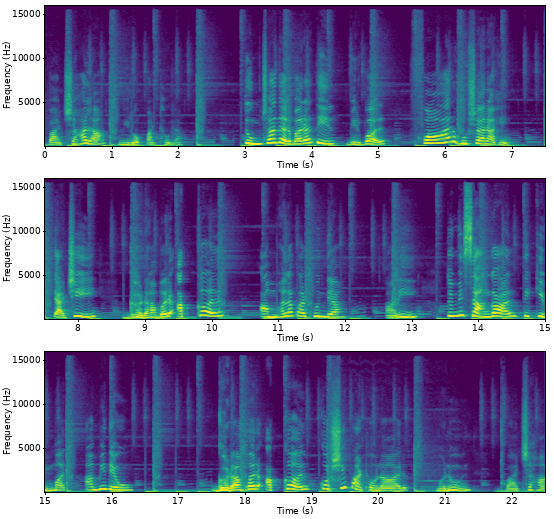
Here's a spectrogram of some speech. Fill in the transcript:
बादशहाला निरोप पाठवला. तुमच्या दरबारातील बिरबल फार हुशार आहे. त्याची घडाभर अक्कल आम्हाला पाठवून द्या आणि तुम्ही सांगाल ती किंमत आम्ही देऊ. घडाभर अक्कल कशी पाठवणार? म्हणून बादशहा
